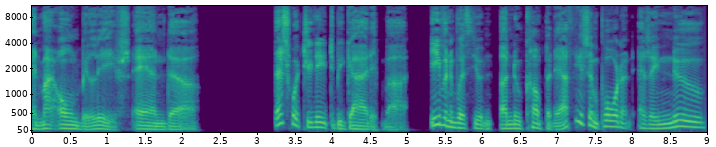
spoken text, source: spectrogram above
and my own beliefs, and uh, that's what you need to be guided by. Even with your, a new company, I think it's important as a new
